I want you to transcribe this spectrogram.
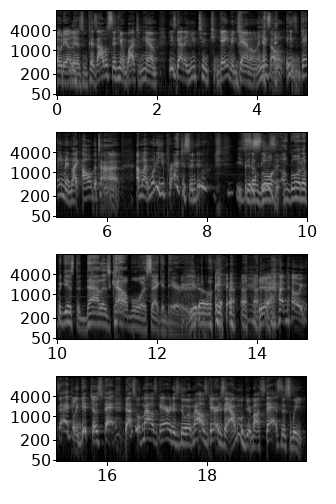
Odell is because I was sitting here watching him. He's got a YouTube gaming channel and he's on. he's gaming like all the time. I'm like, what are you practicing, dude? He said, "I'm going. I'm going up against the Dallas Cowboys secondary." You know. yeah, I know exactly. Get your stat. That's what Myles Garrett is doing. Myles Garrett is saying, "I'm gonna get my stats this week."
